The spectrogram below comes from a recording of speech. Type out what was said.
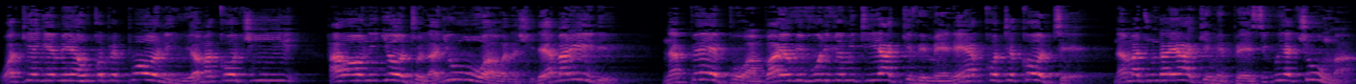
Wakiegemea huko peponi juu ya makochi. Hawaoni joto la jua wala shida ya baridi. Na pepo ambayo vivuli vya miti yake vimeenea kote kote. Na matunda yake mepesi kuyachuma.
